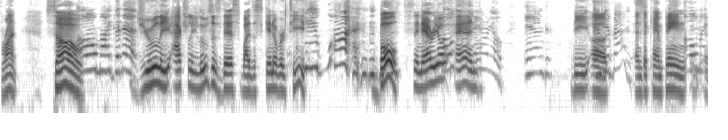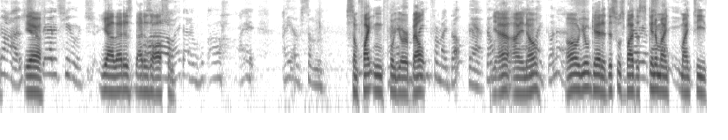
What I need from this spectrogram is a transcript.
Front. So. Oh my goodness. Julie actually loses this by the skin of her teeth. He won. Both scenario Both and scenario and the and uh the and the campaign. Oh my gosh. Yeah. That is huge. Yeah, that is that is Wow, awesome. I gotta. Oh, I, I have some. Some fighting for your belt. For my belt back. Yeah, I know. Oh my goodness. Oh, you'll get it. This was by the Very skin of my my teeth.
